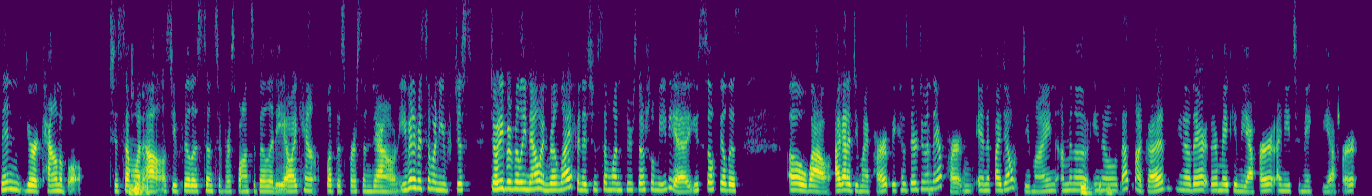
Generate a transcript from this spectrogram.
then you're accountable to someone yeah. else. You feel this sense of responsibility. Oh, I can't let this person down. Even if it's someone you've just don't even really know in real life and it's just someone through social media, you still feel this, oh wow, I got to do my part because they're doing their part. And, and if I don't do mine, I'm going to, you mm-hmm. know, that's not good. You know, they're they're making the effort. I need to make the effort.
